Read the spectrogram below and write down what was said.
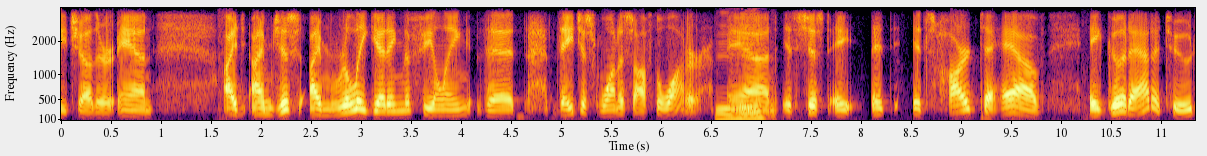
each other. And I, I'm just I'm really getting the feeling that they just want us off the water, Mhm. and it's just a it, it's hard to have a good attitude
